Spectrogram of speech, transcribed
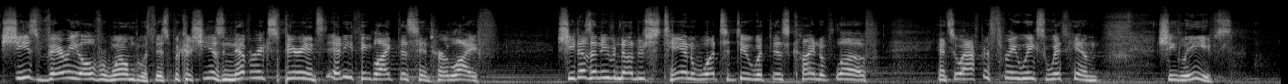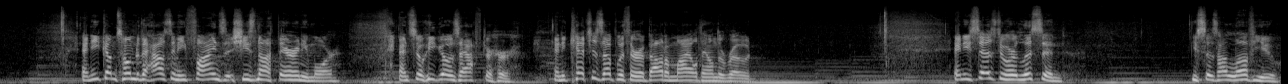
she's very overwhelmed with this because she has never experienced anything like this in her life. She doesn't even understand what to do with this kind of love. And so after three weeks with him, she leaves. And he comes home to the house and he finds that she's not there anymore. And so he goes after her. And he catches up with her about a mile down the road. And he says to her, Listen, he says, I love you.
